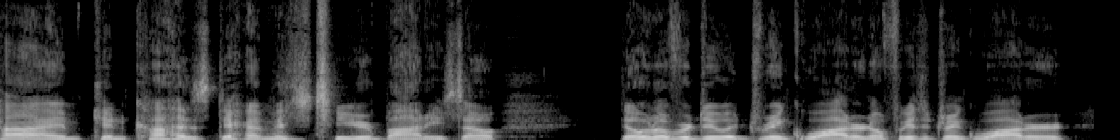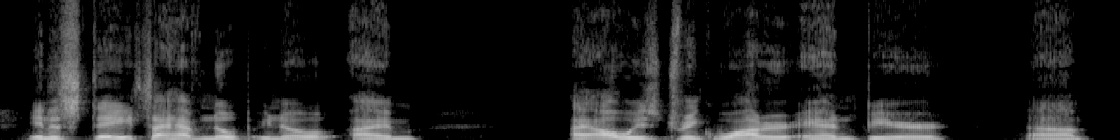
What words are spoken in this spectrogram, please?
time can cause damage to your body. So don't overdo it. Drink water. Don't forget to drink water. In the states, I have no. You know, I'm. I always drink water and beer. Um,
